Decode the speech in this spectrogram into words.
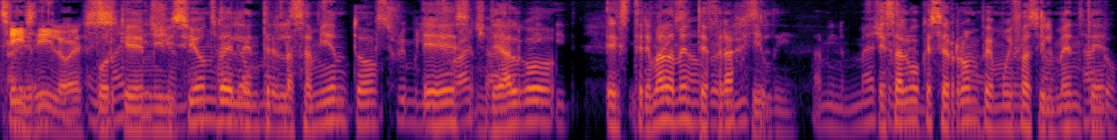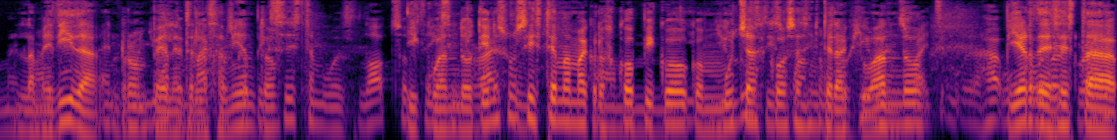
Sí, sí, lo es. Porque mi visión del entrelazamiento es de algo extremadamente frágil. Es algo que se rompe muy fácilmente, la medida rompe el entrelazamiento, y cuando tienes un sistema macroscópico con muchas cosas interactuando, pierdes esta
